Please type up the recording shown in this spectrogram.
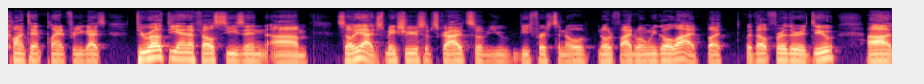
content planned for you guys throughout the NFL season. Um, so yeah, just make sure you're subscribed so you be first to know notified when we go live. But without further ado, uh,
